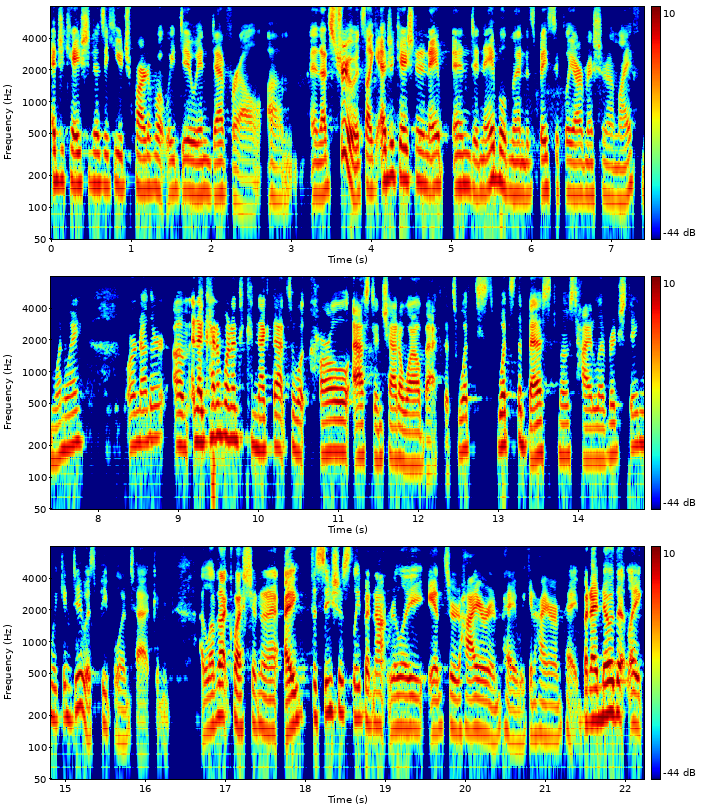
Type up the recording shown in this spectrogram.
education is a huge part of what we do in DevRel. Um, and that's true. It's like education and, and enablement is basically our mission in life in one way or another. Um, and I kind of wanted to connect that to what Carl asked in chat a while back. That's what's what's the best, most high leverage thing we can do as people in tech. And I love that question. And I, I facetiously, but not really answered hire and pay. We can hire and pay. But I know that like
